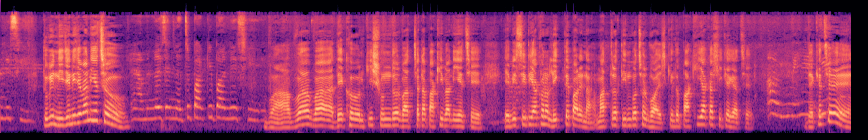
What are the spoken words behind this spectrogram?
বানিয়েছি। তুমি নিজে নিজে বানিয়েছো? বানিয়েছি। বাবা বা দেখুন কি সুন্দর বাচ্চাটা পাখি বানিয়েছে। এবিসিডি এখনও লিখতে পারে না মাত্র তিন বছর বয়স কিন্তু পাখি আঁকা শিখে গেছে। দেখেছেন?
